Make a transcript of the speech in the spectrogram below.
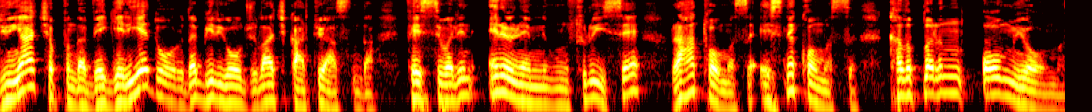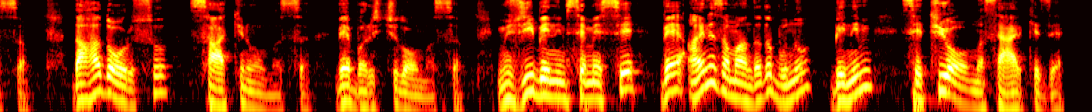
dünya çapında ve geriye doğru da bir yolculuğa çıkartıyor aslında. Festivalin en önemli unsuru ise rahat olması, esnek olması, kalıplarının olmuyor olması. Daha doğrusu sakin olması ve barışçıl olması. Müziği benimsemesi ve aynı zamanda da bunu benim setiyor olması herkese.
